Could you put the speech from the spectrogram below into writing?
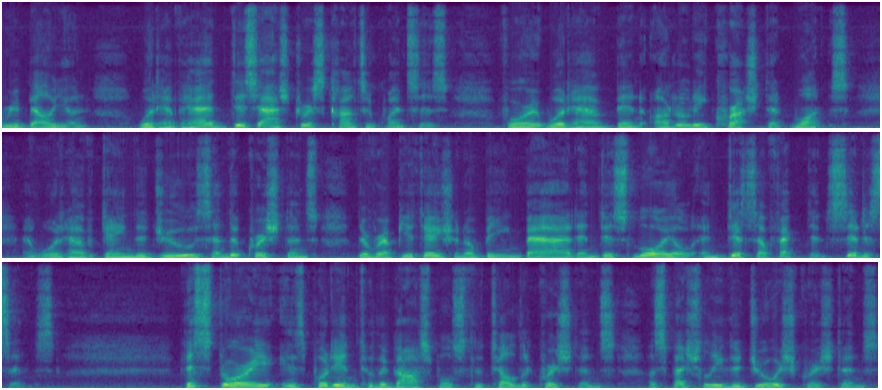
rebellion would have had disastrous consequences for it would have been utterly crushed at once and would have gained the Jews and the Christians the reputation of being bad and disloyal and disaffected citizens. This story is put into the Gospels to tell the Christians, especially the Jewish Christians,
